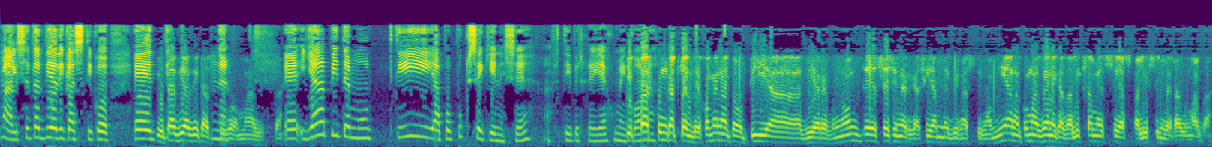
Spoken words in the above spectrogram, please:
Μάλιστα, ήταν διαδικαστικό. Ε, ήταν διαδικαστικό, ναι. μάλιστα. Ε, για πείτε μου τι, από πού ξεκίνησε αυτή η πυρκαγιά, έχουμε εικόνα; Υπάρχουν κάποια ενδεχόμενα τα οποία διερευνώνται σε συνεργασία με την αστυνομία, ακόμα δεν καταλήξαμε σε ασφαλή συμπεράσματα.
